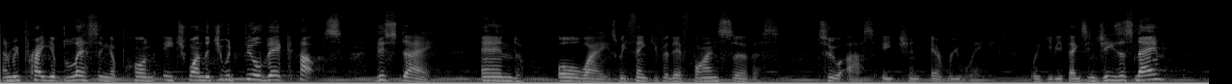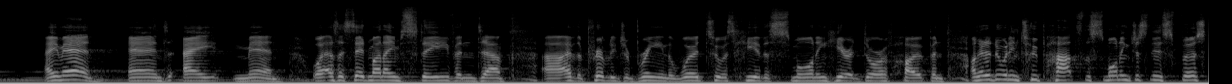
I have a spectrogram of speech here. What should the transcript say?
And we pray your blessing upon each one that you would fill their cups this day and always. We thank you for their fine service to us each and every week. We give you thanks in Jesus' name. Amen and amen. Well, as I said, my name's Steve, and uh, uh, I have the privilege of bringing the word to us here this morning, here at Door of Hope. And I'm going to do it in two parts this morning, just this first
